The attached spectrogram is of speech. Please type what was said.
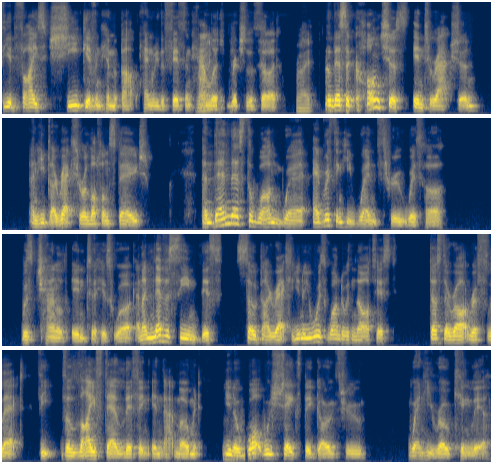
the advice she'd given him about Henry V and Hamlet right. and Richard III. Right. So there's a conscious interaction, and he directs her a lot on stage. And then there's the one where everything he went through with her was channeled into his work. And I've never seen this so directly. You know, you always wonder with an artist, does their art reflect the the life they're living in that moment? You mm. know, what was Shakespeare going through when he wrote King Lear?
